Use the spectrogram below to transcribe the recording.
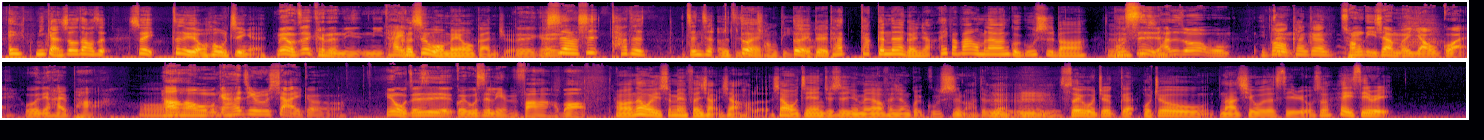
哎，你感受到这，所以这个有后劲哎，没有，这可能你你太可是我没有感觉。对，可不是啊，是他的真正儿子在对床底下。对对，他他跟那个人讲，哎，爸爸，我们来玩鬼故事吧。不是，他是说我你帮我看看。床底下有没有妖怪，我有点害怕。哦好好，我们赶快进入下一个，因为我这是鬼故事连发，好不好？好，那我也顺便分享一下好了。像我今天就是原本要分享鬼故事嘛，对不对？嗯所以我就跟我就拿起我的 Siri，我说：“Hey Siri，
